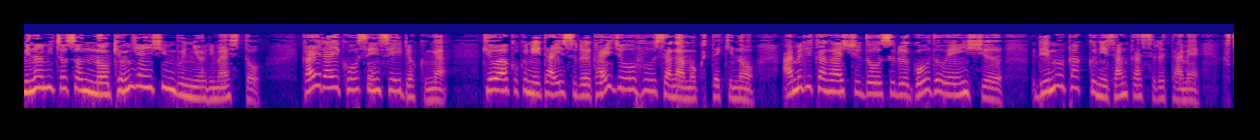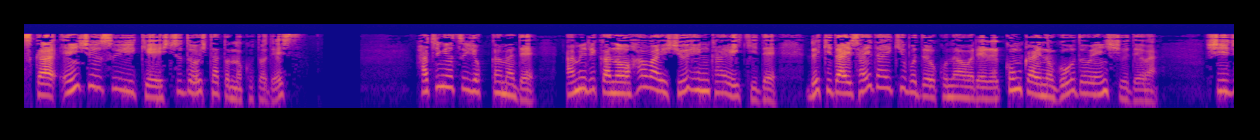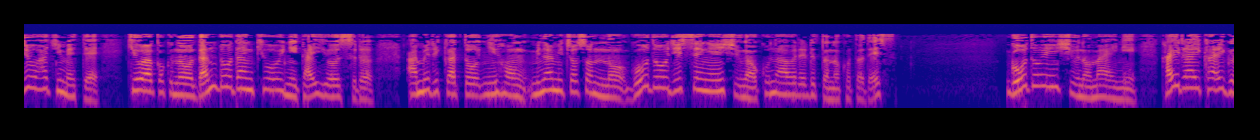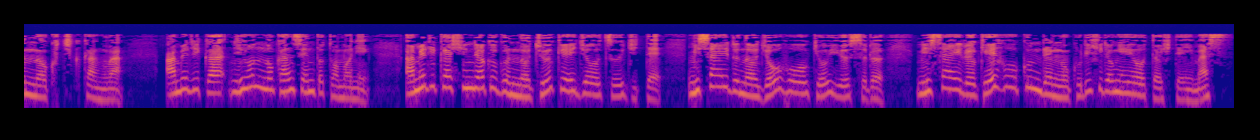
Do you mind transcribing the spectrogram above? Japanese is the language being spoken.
南朝村の京ン新聞によりますと、海来交戦勢力が共和国に対する海上封鎖が目的のアメリカが主導する合同演習、リムパックに参加するため、2日演習水域へ出動したとのことです。8月4日まで、アメリカのハワイ周辺海域で歴代最大規模で行われる今回の合同演習では、史上初めて共和国の弾道弾脅威に対応するアメリカと日本、南朝村の合同実践演習が行われるとのことです。合同演習の前に、海来海軍の駆逐艦は、アメリカ、日本の艦船とともに、アメリカ侵略軍の中継所を通じて、ミサイルの情報を共有する、ミサイル警報訓練を繰り広げようとしています。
